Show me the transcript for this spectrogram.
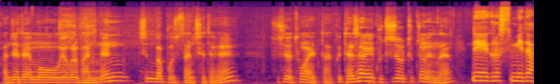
관제대모 의혹을 받는 친박 보수단체들 수시로 통화했다. 그 대상이 구체적으로 특정됐나요? 네, 그렇습니다.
